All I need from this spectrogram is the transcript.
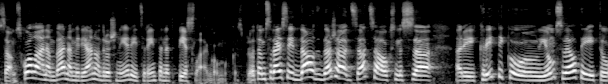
savam skolēnam bērnam ir jānodrošina ierīce ar interneta pieslēgumu, kas, protams, raisīja daudz dažādas atsauksmes, arī kritiku jums veltītu,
